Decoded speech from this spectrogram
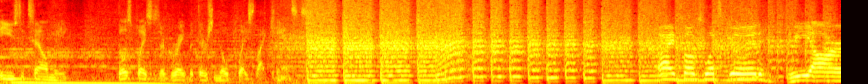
He used to tell me, those places are great, but there's no place like Kansas. All right, folks, what's good? We are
